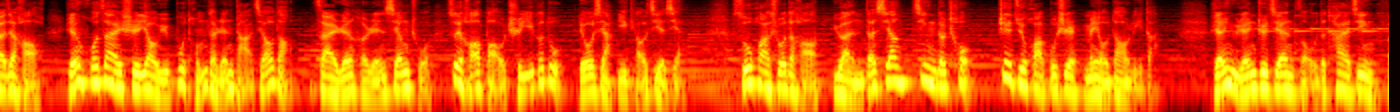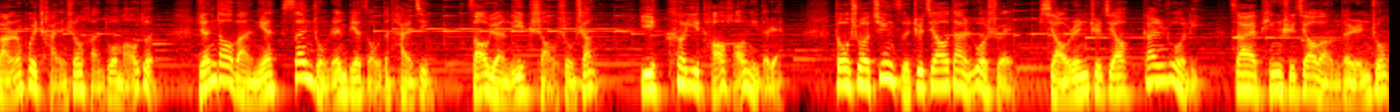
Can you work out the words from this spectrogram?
大家好，人活在世要与不同的人打交道，在人和人相处最好保持一个度，留下一条界限。俗话说得好，远的香，近的臭，这句话不是没有道理的。人与人之间走得太近，反而会产生很多矛盾。人到晚年，三种人别走得太近，早远离，少受伤。一刻意讨好你的人，都说君子之交淡若水，小人之交甘若醴。在平时交往的人中，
